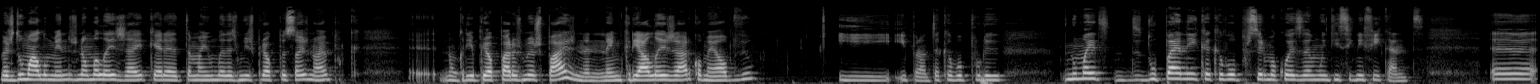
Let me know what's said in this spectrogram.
Mas do mal ou menos não me aleijei, que era também uma das minhas preocupações, não é? Porque uh, não queria preocupar os meus pais, nem me queria aleijar, como é óbvio. E, e pronto, acabou por. No meio de, do pânico, acabou por ser uma coisa muito insignificante. Uh,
